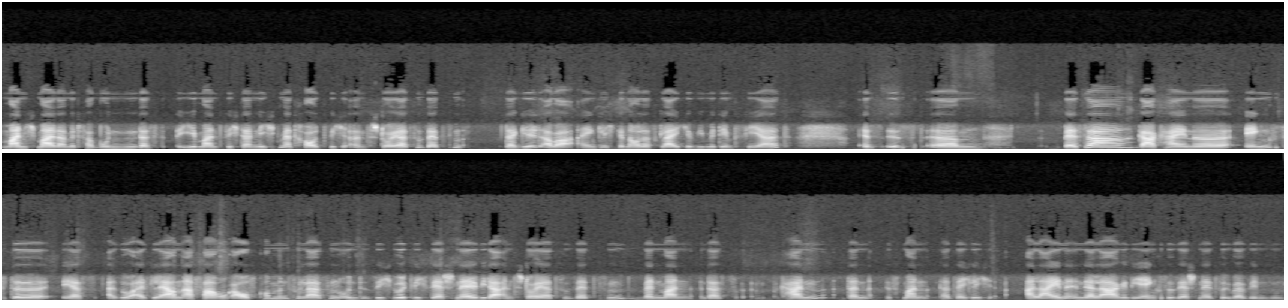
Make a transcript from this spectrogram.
manchmal damit verbunden, dass jemand sich dann nicht mehr traut, sich ans Steuer zu setzen. Da gilt aber eigentlich genau das Gleiche wie mit dem Pferd. Es ist ähm, besser, gar keine Ängste erst also als Lernerfahrung aufkommen zu lassen und sich wirklich sehr schnell wieder ans Steuer zu setzen. Wenn man das kann, dann ist man tatsächlich alleine in der Lage, die Ängste sehr schnell zu überwinden.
